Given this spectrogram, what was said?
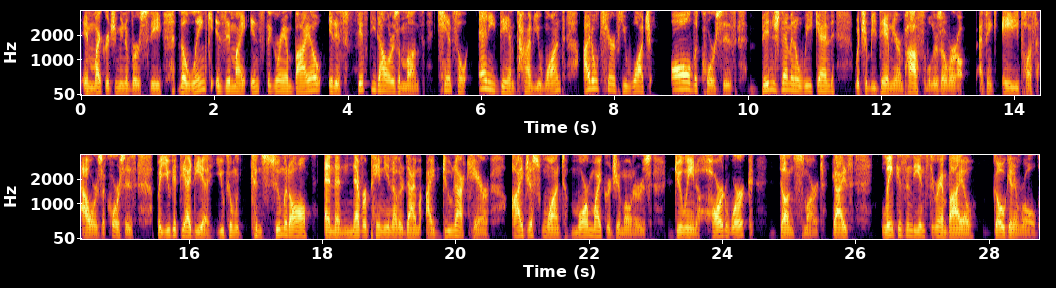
in Microgym University. The link is in my Instagram bio. It is $50 a month. Cancel any damn time you want. I don't care if you watch all the courses, binge them in a weekend, which would be damn near impossible. There's over I think 80 plus hours of courses, but you get the idea. You can consume it all and then never pay me another dime. I do not care. I just want more micro gym owners doing hard work done smart. Guys, link is in the Instagram bio. Go get enrolled.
